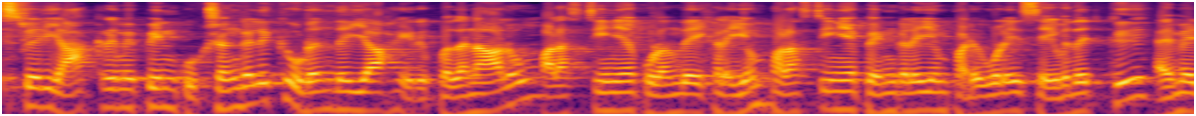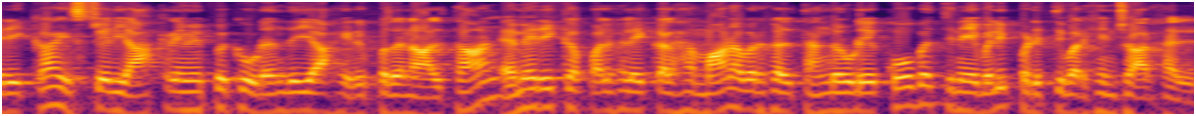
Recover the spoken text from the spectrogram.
இஸ்ரேலி ஆக்கிரமிப்பின் குற்றங்களுக்கு உடந்தையாக இருப்பதனாலும் பலஸ்தீனிய குழந்தைகளையும் பலஸ்தீனிய பெண்களையும் படுகொலை செய்வதற்கு அமெரிக்கா இஸ்ரேலி ஆக்கிரமிப்புக்கு உடந்தையாக இருப்பதனால் தான் அமெரிக்க பல்கலைக்கழக மாணவர்கள் தங்களுடைய கோபத்தினை வெளிப்படுத்தி வருகின்றார்கள்.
